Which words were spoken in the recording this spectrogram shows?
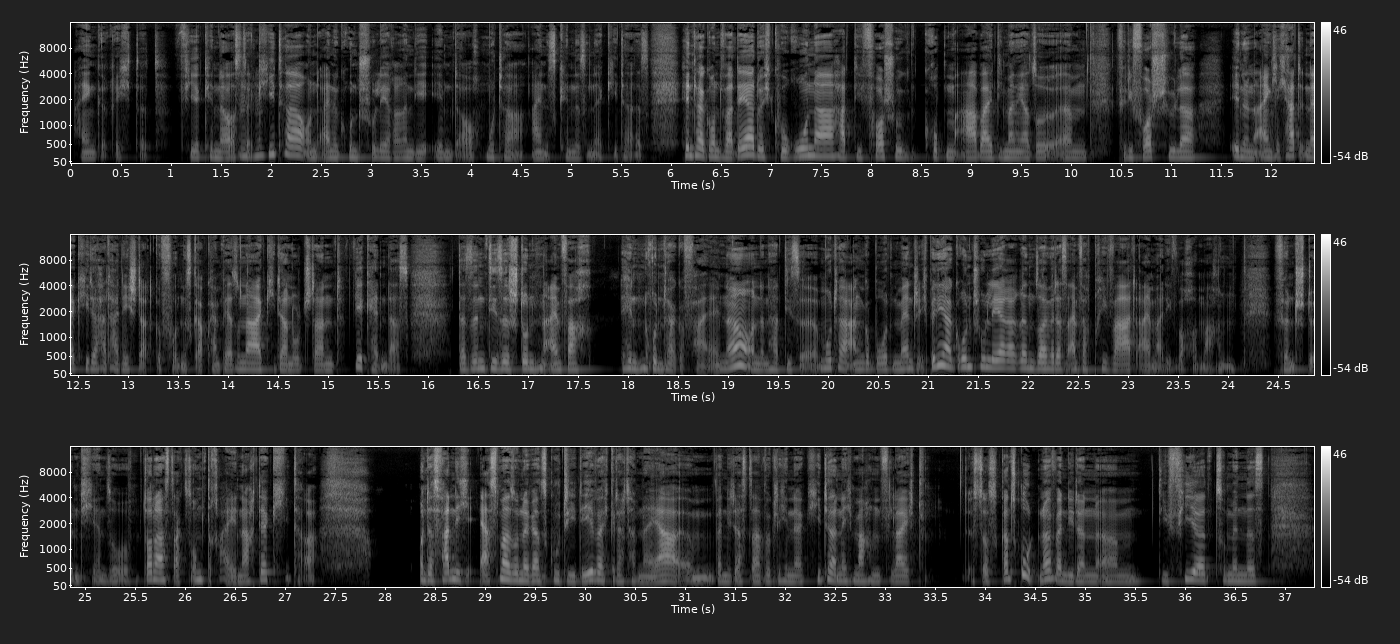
eingerichtet. Vier Kinder aus der Mhm. Kita und eine Grundschullehrerin, die eben auch Mutter eines Kindes in der Kita ist. Hintergrund war der, durch Corona hat die Vorschulgruppenarbeit, die man ja so ähm, für die VorschülerInnen eigentlich hat in der Kita, hat halt nicht stattgefunden. Es gab kein Personal, Kita-Notstand, wir kennen das. Da sind diese Stunden einfach hinten runtergefallen. Ne? Und dann hat diese Mutter angeboten, Mensch, ich bin ja Grundschullehrerin, sollen wir das einfach privat einmal die Woche machen? Für ein Stündchen, so donnerstags um drei nach der Kita. Und das fand ich erstmal so eine ganz gute Idee, weil ich gedacht habe, naja, ähm, wenn die das da wirklich in der Kita nicht machen, vielleicht ist das ganz gut, ne? wenn die dann ähm, die vier zumindest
